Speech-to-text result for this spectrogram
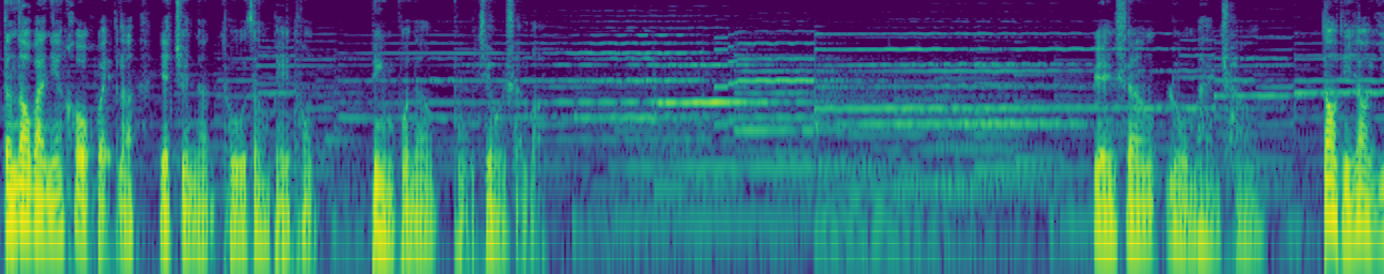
等到晚年后悔了，也只能徒增悲痛，并不能补救什么。人生路漫长，到底要一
